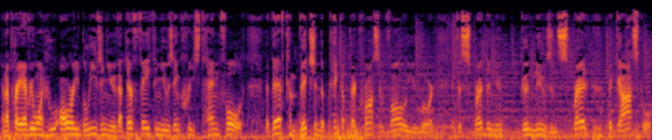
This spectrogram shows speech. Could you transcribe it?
And I pray everyone who already believes in you, that their faith in you is increased tenfold, that they have conviction to pick up their cross and follow you, Lord, and to spread the new good news and spread the gospel,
